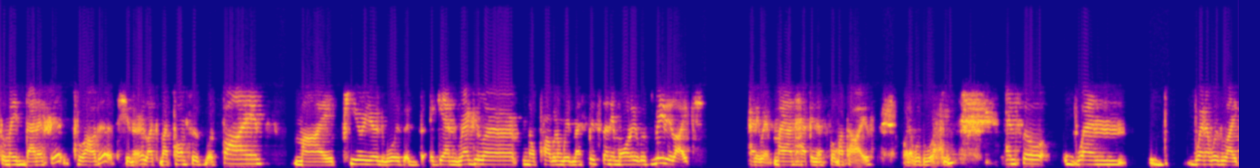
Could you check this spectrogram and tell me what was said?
so many benefits throughout it, you know, like my tonsils were fine. My period was again regular, no problem with my cyst anymore. It was really like anyway, my unhappiness somatized when I was working. And so when when I was like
